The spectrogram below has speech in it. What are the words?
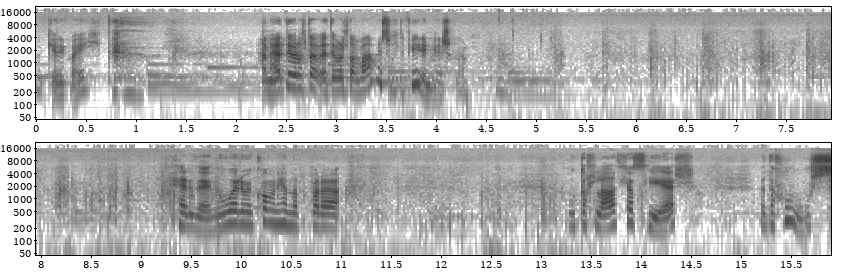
að gera eitthvað eitt. Þannig að þetta er alltaf, alltaf vafið svolítið fyrir mér, sko. Herði, nú erum við komin hérna bara út á hlað hjá þér þetta hús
